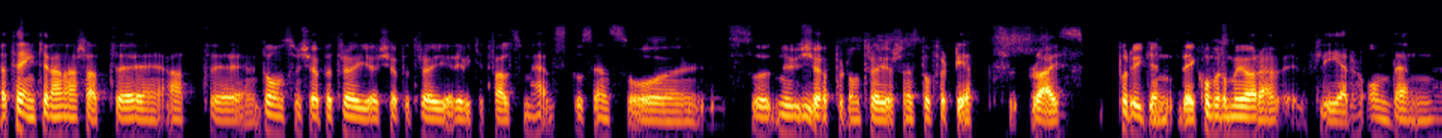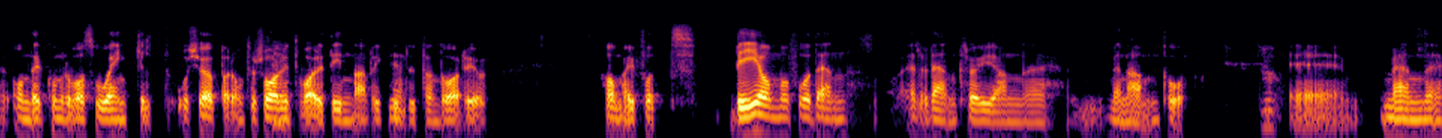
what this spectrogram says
Jag tänker annars att, eh, att eh, de som köper tröjor köper tröjor i vilket fall som helst och sen så, så nu mm. köper de tröjor som står 41 Rise på ryggen. Det kommer de att göra fler om, den, om det kommer att vara så enkelt att köpa dem. För så har det inte varit innan riktigt mm. utan då har, det ju, har man ju fått be om att få den eller den tröjan eh, med namn på. Men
